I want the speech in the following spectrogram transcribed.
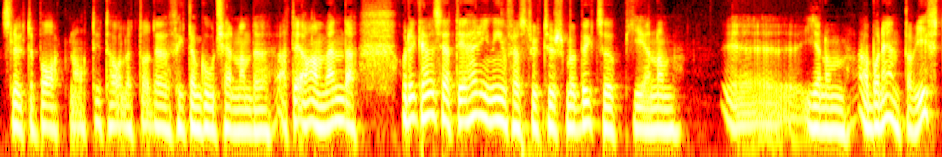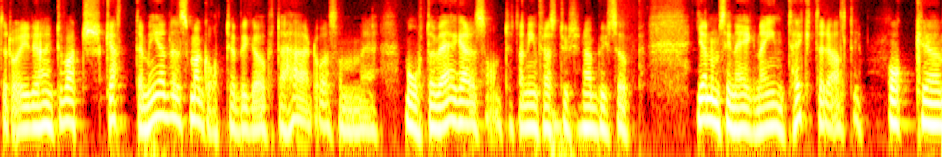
slutet på 1880-talet och det fick de godkännande att använda. Och det kan vi säga att det här är en infrastruktur som har byggts upp genom eh, genom abonnentavgifter. Då. Det har inte varit skattemedel som har gått till att bygga upp det här då, som eh, motorvägar och sånt, utan infrastrukturen har byggts upp genom sina egna intäkter alltid. Och eh,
